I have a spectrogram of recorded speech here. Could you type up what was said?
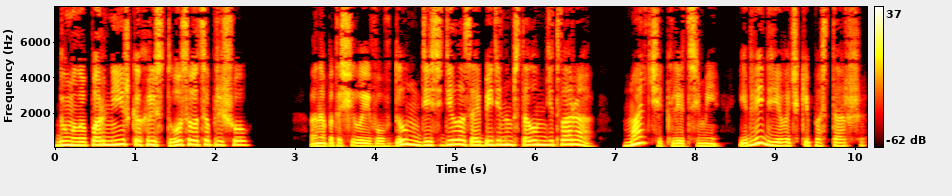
Думала, парнишка христосоваться пришел. Она потащила его в дом, где сидела за обеденным столом детвора, мальчик лет семи и две девочки постарше.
